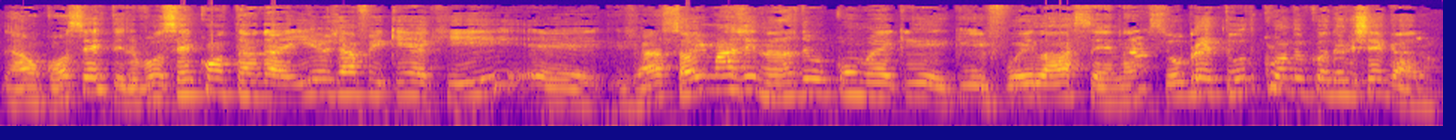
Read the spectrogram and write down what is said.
Não, com certeza. Você contando aí, eu já fiquei aqui é, já só imaginando como é que, que foi lá a cena. Sobretudo quando, quando eles chegaram.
